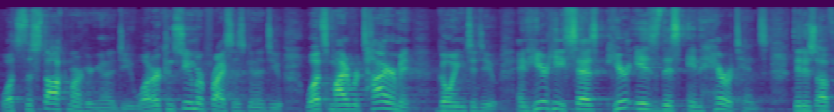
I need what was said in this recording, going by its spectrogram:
What's the stock market going to do? What are consumer prices going to do? What's my retirement going to do? And here he says, here is this inheritance that is of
